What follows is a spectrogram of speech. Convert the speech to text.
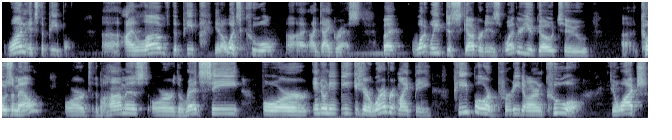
One, it's the people. Uh, I love the people. You know what's cool? Uh, I, I digress. But what we've discovered is whether you go to uh, Cozumel or to the Bahamas or the Red Sea or Indonesia or wherever it might be, people are pretty darn cool. If you watch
